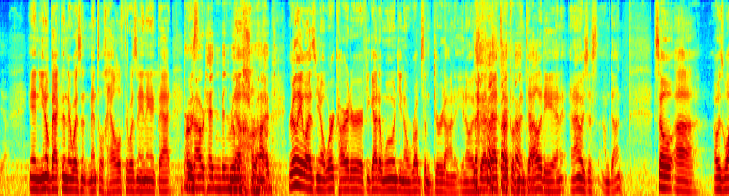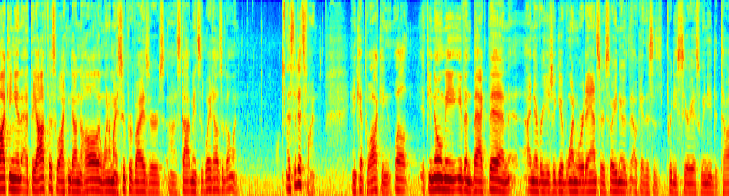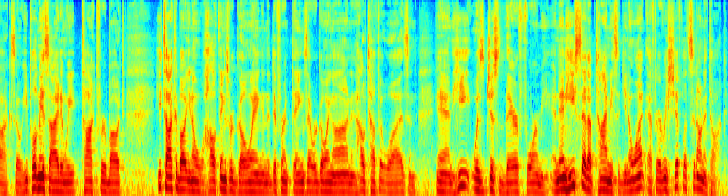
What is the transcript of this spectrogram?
And you know, back then there wasn't mental health, there wasn't anything like that. It was- Burnout hadn't been really no, described. no. Really, it was you know work harder. If you got a wound, you know rub some dirt on it. You know that, that type of mentality, and and I was just I'm done. So uh, I was walking in at the office, walking down the hall, and one of my supervisors uh, stopped me and said, "Wait, how's it going?" I said, "It's fine," and kept walking. Well, if you know me, even back then, I never usually give one-word answers, so he knew, okay, this is pretty serious. We need to talk. So he pulled me aside, and we talked for about he talked about you know how things were going and the different things that were going on and how tough it was and and he was just there for me and then he set up time he said you know what after every shift let's sit down and talk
